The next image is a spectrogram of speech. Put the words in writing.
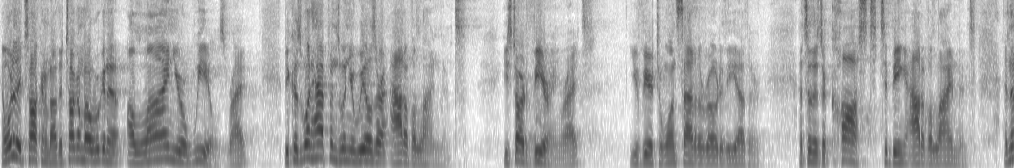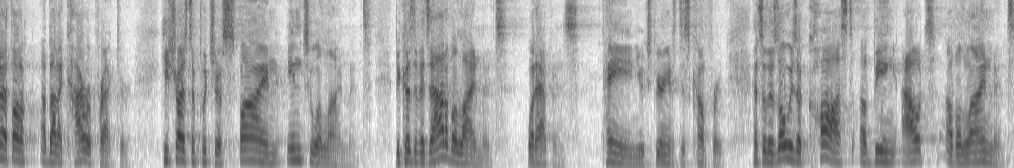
And what are they talking about? They're talking about we're going to align your wheels, right? Because what happens when your wheels are out of alignment? You start veering, right? You veer to one side of the road or the other. And so there's a cost to being out of alignment. And then I thought about a chiropractor. He tries to put your spine into alignment because if it's out of alignment, what happens? Pain, you experience discomfort. And so there's always a cost of being out of alignment.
